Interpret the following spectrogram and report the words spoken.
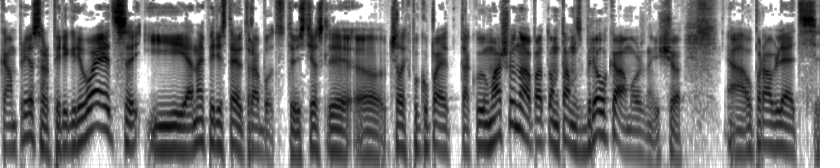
компрессор перегревается, и она перестает работать. То есть если э, человек покупает такую машину, а потом там с брелка можно еще еще управлять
